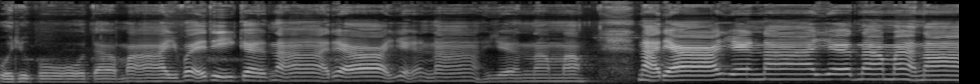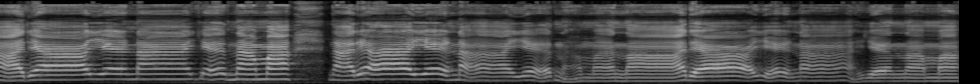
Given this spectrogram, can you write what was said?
ഒരു ബോധമായി വരിക നാരായണായ നമ. നാരായണായ നമ നാരായണായ നമ നാരായണായ നമ നാരായണായ നമ.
